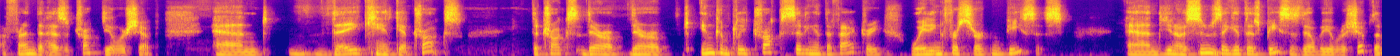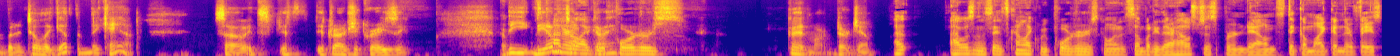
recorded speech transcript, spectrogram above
a friend that has a truck dealership and they can't get trucks. The trucks there are there are incomplete trucks sitting at the factory waiting for certain pieces. And you know as soon as they get those pieces they'll be able to ship them but until they get them they can't. So it's it's it drives you crazy. The the other like I, reporters go ahead mark there jim. I, I was going to say it's kind of like reporters going to somebody their house just burned down stick a mic in their face.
